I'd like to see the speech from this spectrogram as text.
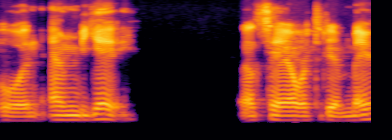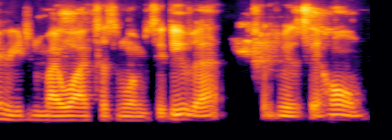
or an MBA. Let's say I were to get married and my wife doesn't want me to do that, she wants me to stay home.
